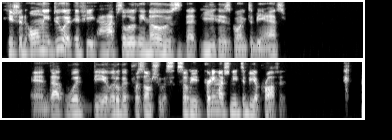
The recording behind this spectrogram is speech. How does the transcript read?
he should only do it if he absolutely knows that he is going to be answered. And that would be a little bit presumptuous. So he'd pretty much need to be a prophet.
